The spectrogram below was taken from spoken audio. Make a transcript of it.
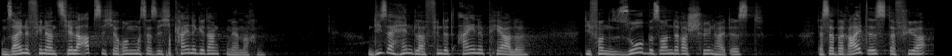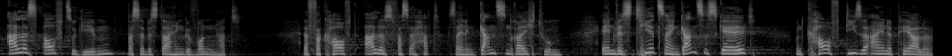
Um seine finanzielle Absicherung muss er sich keine Gedanken mehr machen. Und dieser Händler findet eine Perle, die von so besonderer Schönheit ist, dass er bereit ist, dafür alles aufzugeben, was er bis dahin gewonnen hat. Er verkauft alles, was er hat, seinen ganzen Reichtum. Er investiert sein ganzes Geld und kauft diese eine Perle.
